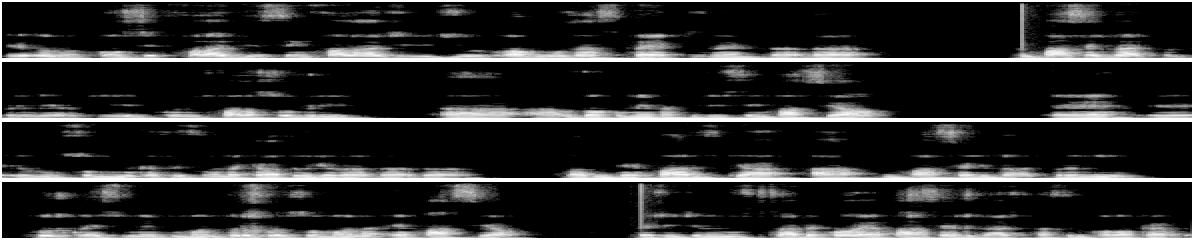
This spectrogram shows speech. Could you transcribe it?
eu não consigo falar disso sem falar de, de alguns aspectos, né? Da, da imparcialidade, primeiro que quando a gente fala sobre a, a, o documento arquivista ser imparcial, é, é, eu não sou, nunca fui fã daquela teoria da, da, da, da interpares que há a imparcialidade. Para mim, todo conhecimento humano, toda produção humana é parcial. A gente não sabe é qual é a parcialidade que está sendo colocada.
